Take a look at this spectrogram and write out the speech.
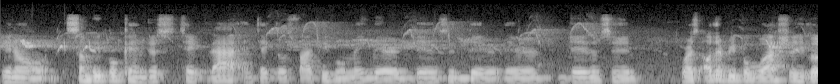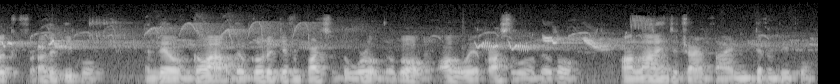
you know, some people can just take that and take those five people and make their decision, their their decision, whereas other people will actually look for other people and they'll go out, they'll go to different parts of the world, they'll go all the way across the world, they'll go online to try and find different people.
